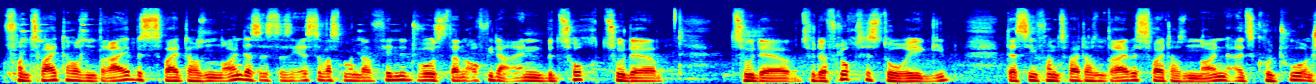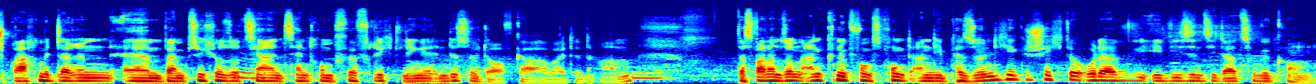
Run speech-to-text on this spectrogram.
von 2003 bis 2009, das ist das erste, was man da findet, wo es dann auch wieder einen Bezug zu der, zu der, zu der Fluchthistorie gibt, dass Sie von 2003 bis 2009 als Kultur- und Sprachmittlerin äh, beim Psychosozialen Zentrum für Flüchtlinge in Düsseldorf gearbeitet haben. Das war dann so ein Anknüpfungspunkt an die persönliche Geschichte oder wie, wie sind Sie dazu gekommen?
